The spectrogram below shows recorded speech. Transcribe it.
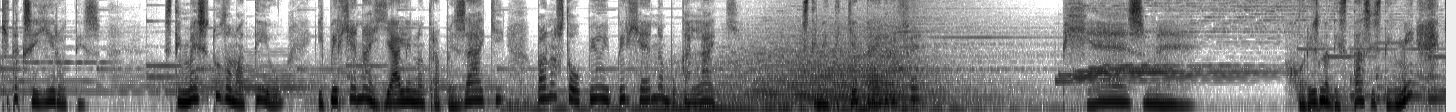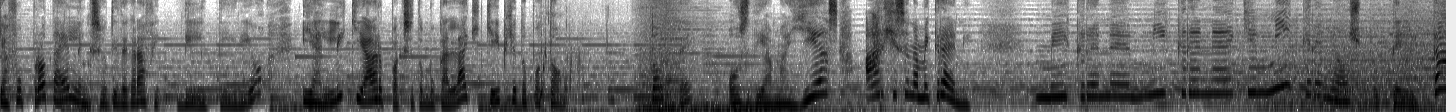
Κοίταξε γύρω της. Στη μέση του δωματίου υπήρχε ένα γυάλινο τραπεζάκι πάνω στο οποίο υπήρχε ένα μπουκαλάκι. Στην ετικέτα έγραφε «Πιες με». Χωρίς να διστάσει στιγμή και αφού πρώτα έλεγξε ότι δεν γράφει δηλητήριο, η Αλίκη άρπαξε το μπουκαλάκι και ήπια το ποτό. Τότε ως διαμαγείας άρχισε να μικραίνει. Μίκραινε, μίκραινε και μίκραινε ώσπου τελικά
